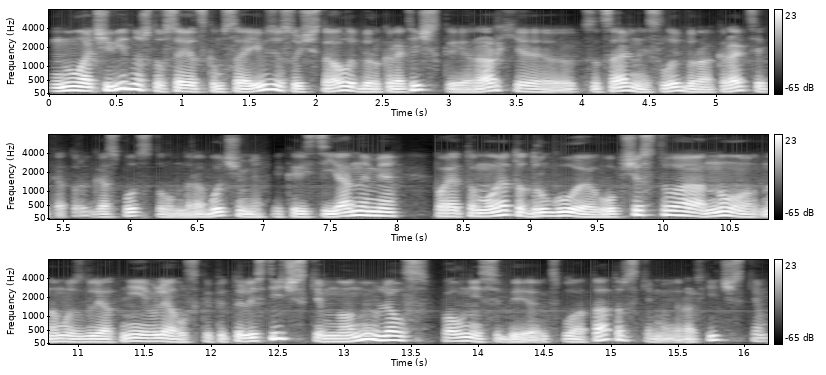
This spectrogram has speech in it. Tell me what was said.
Ну, очевидно, что в Советском Союзе существовала бюрократическая иерархия, социальный слой бюрократии, который господствовал над рабочими и крестьянами. Поэтому это другое общество. Оно, на мой взгляд, не являлось капиталистическим, но оно являлось вполне себе эксплуататорским, иерархическим.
